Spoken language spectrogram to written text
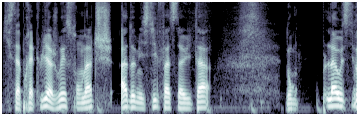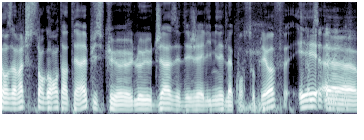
qui s'apprête lui à jouer son match à domicile face à Utah. Là aussi dans un match sans grand intérêt puisque le Jazz est déjà éliminé de la course au playoff et, année. euh,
